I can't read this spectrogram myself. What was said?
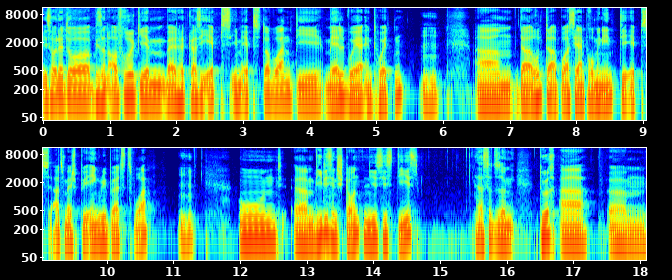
es hat ja da ein bisschen Aufruhr gegeben, weil halt quasi Apps im App Store waren, die Malware enthalten. Mhm. Ähm, darunter ein paar sehr prominente Apps, auch zum Beispiel Angry Birds 2. Mhm. Und ähm, wie das entstanden ist, ist das, dass sozusagen durch eine, ähm,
